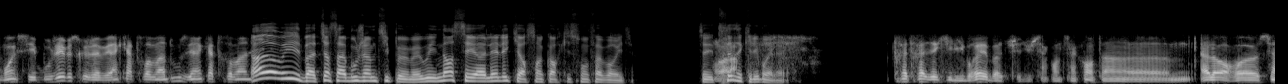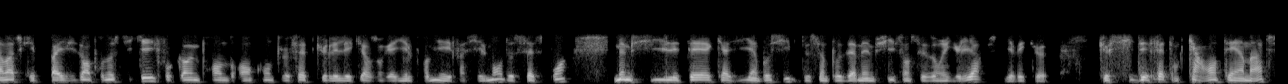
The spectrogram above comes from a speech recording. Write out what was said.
à moins que c'est bougé parce que j'avais 1,92 et 1,90. Ah oui, bah tiens, ça a bougé un petit peu. Mais oui, non, c'est euh, les Lakers encore qui sont favoris. C'est très équilibré là. Très très équilibré, bah, c'est du 50-50. Hein. Euh, alors c'est un match qui n'est pas évident à pronostiquer. Il faut quand même prendre en compte le fait que les Lakers ont gagné le premier facilement de 16 points, même s'il était quasi impossible de s'imposer à Memphis en saison régulière, puisqu'il n'y avait que que six défaites en 41 matchs.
